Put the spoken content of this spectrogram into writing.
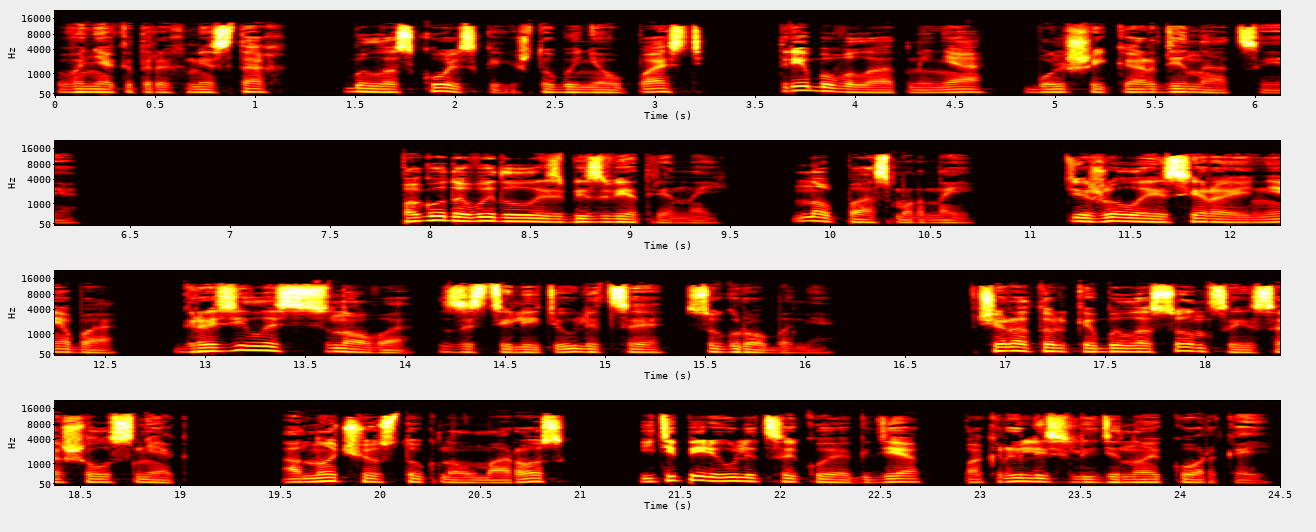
В некоторых местах было скользко, и чтобы не упасть, требовало от меня большей координации. Погода выдалась безветренной, но пасмурной. Тяжелое серое небо грозилось снова застелить улицы сугробами. Вчера только было солнце и сошел снег, а ночью стукнул мороз и теперь улицы кое-где покрылись ледяной коркой.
